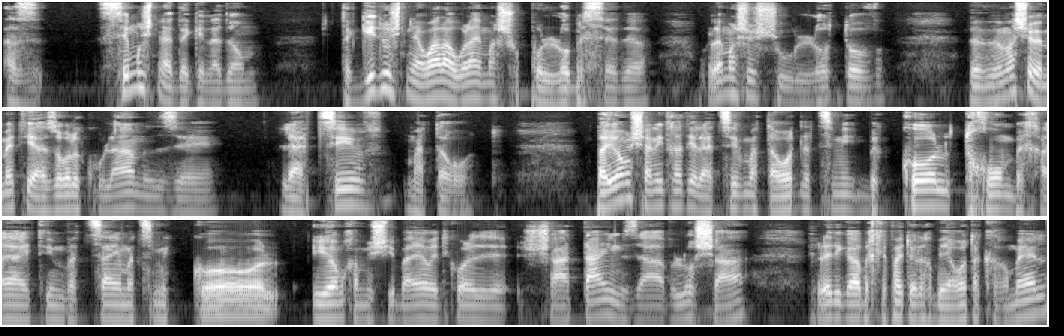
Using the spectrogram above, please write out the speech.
אז שימו שנייה דגל אדום. תגידו שנייה, וואלה, אולי משהו פה לא בסדר, אולי משהו שהוא לא טוב, ומה שבאמת יעזור לכולם זה להציב מטרות. ביום שאני התחלתי להציב מטרות לעצמי, בכל תחום בחיי הייתי מבצע עם עצמי כל יום חמישי בערב, הייתי קורא לזה שעתיים זהב, לא שעה. כשהייתי גר בחיפה הייתי הולך ביערות הכרמל,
